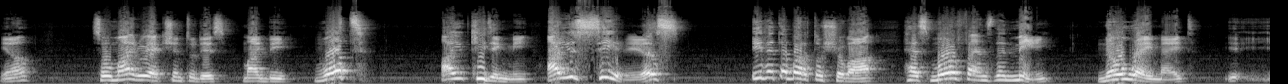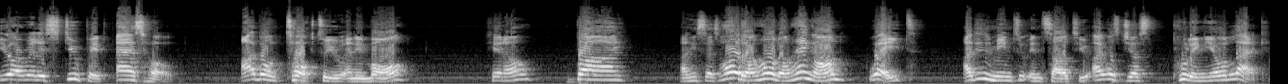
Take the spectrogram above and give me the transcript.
you know. So my reaction to this might be, "What? Are you kidding me? Are you serious? Iveta Bartošová has more fans than me? No way, mate. Y- you are really stupid asshole. I won't talk to you anymore. You know? Bye." And he says, "Hold on, hold on, hang on, wait." I didn't mean to insult you. I was just pulling your leg.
